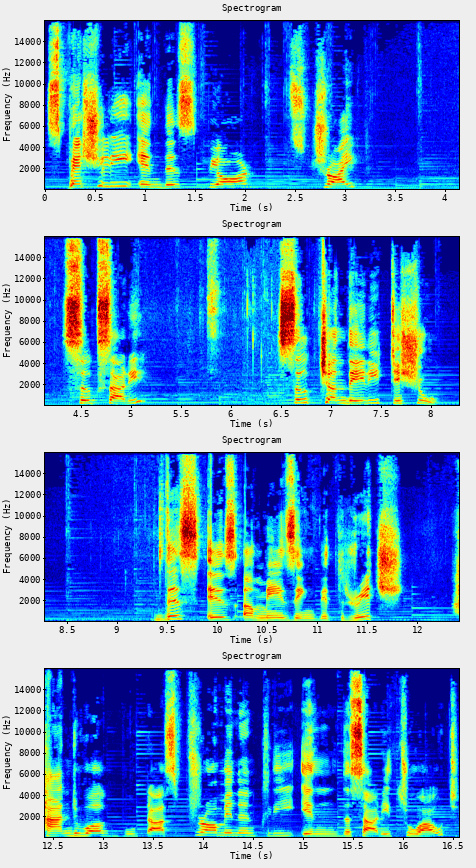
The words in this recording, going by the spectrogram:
especially in this pure stripe silk sari, silk chanderi tissue. This is amazing with rich handwork buttas prominently in the sari throughout.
